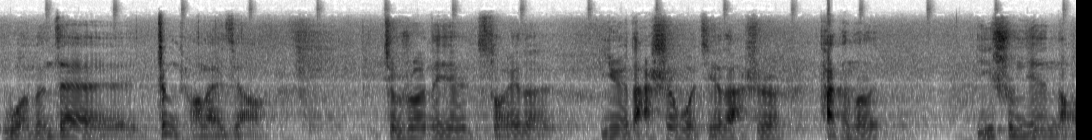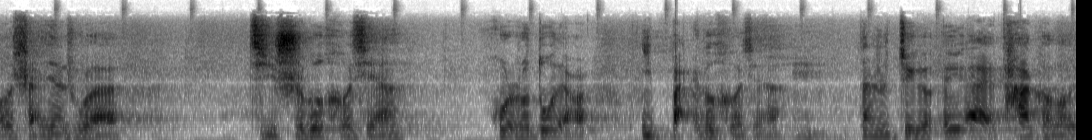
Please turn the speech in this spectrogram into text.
我们在正常来讲，就是说那些所谓的音乐大师或节奏大师，他可能一瞬间脑子闪现出来几十个和弦，或者说多点儿一百个和弦。嗯。但是这个 AI 它可能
